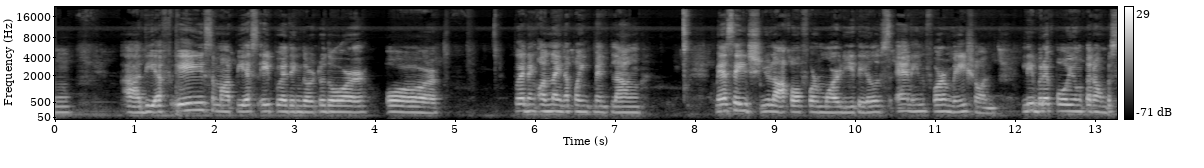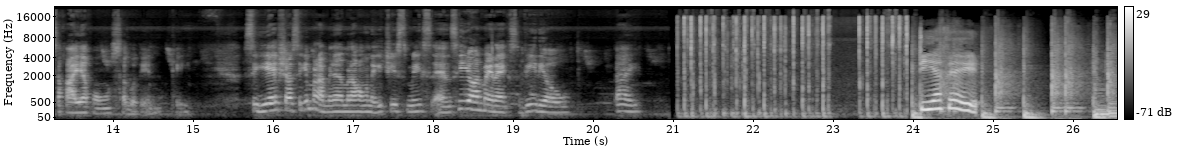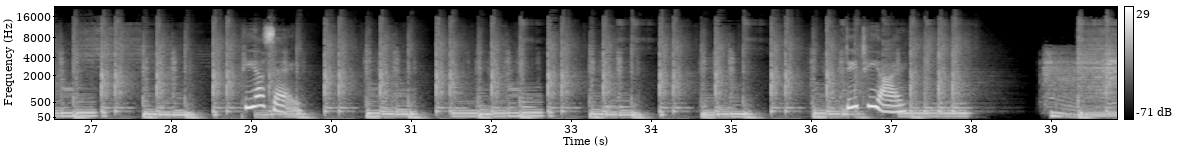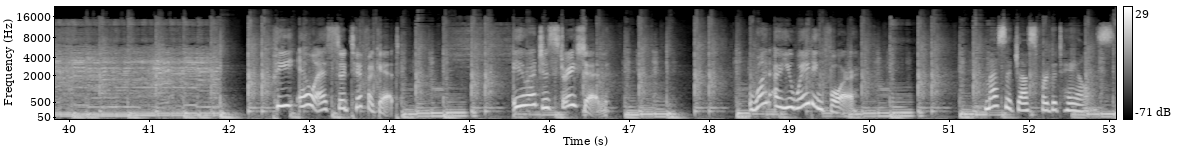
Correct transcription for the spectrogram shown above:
ah, DFA, sa mga PSA pwedeng door-to-door, or pwedeng online appointment lang. Message nyo lang ako for more details and information. Libre po yung tanong basta kaya kong sagutin. Okay. Sige, siya. Sige, marami na naman akong naichismis. And see you on my next video. Bye. DFA PSA DTI POS certificate e-registration What are you waiting for? Message us for details.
